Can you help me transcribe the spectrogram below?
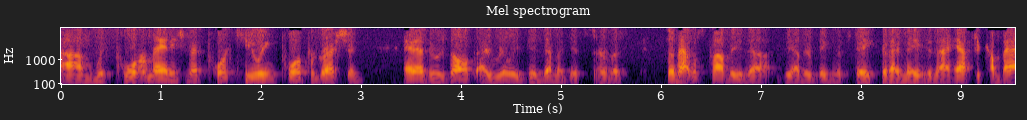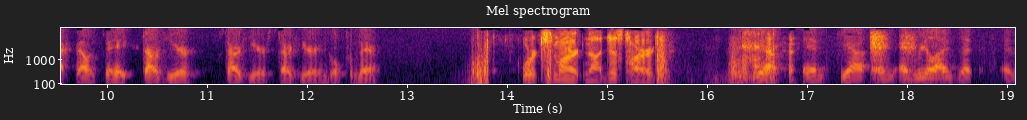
um, with poor management, poor cueing, poor progression, and as a result, I really did them a disservice. So that was probably the the other big mistake that I made, and I have to come back now and say, hey, start here, start here, start here, and go from there. Work smart, not just hard. yeah, and yeah, and and realize that. And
